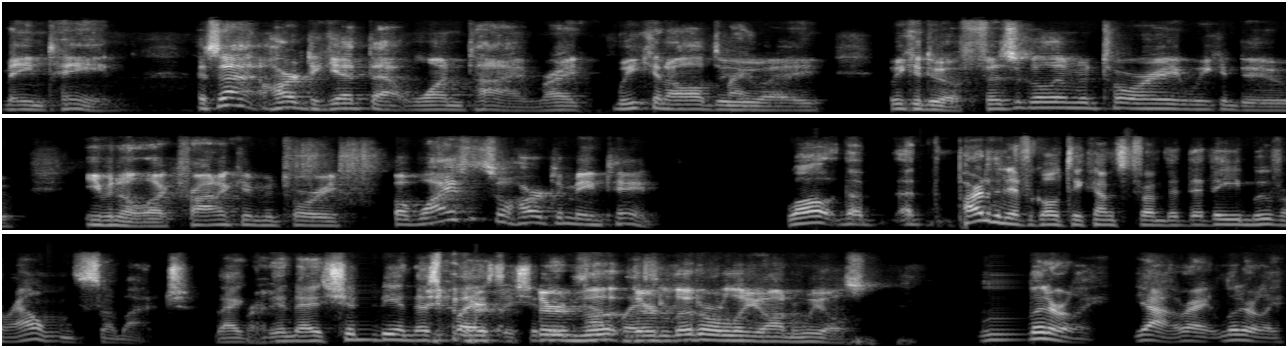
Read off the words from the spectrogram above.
maintain? It's not hard to get that one time, right? We can all do right. a we can do a physical inventory, we can do even electronic inventory, but why is it so hard to maintain? Well, the uh, part of the difficulty comes from that they move around so much. Like, right. and they should be in this place. They should. They're li- they're literally on wheels. Literally, yeah, right, literally.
